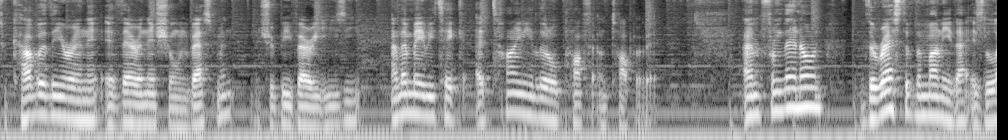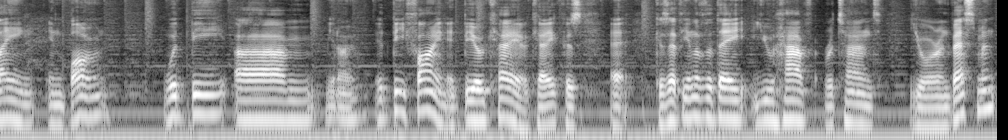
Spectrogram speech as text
to cover their, their initial investment. It should be very easy. And then maybe take a tiny little profit on top of it. And from then on, the rest of the money that is laying in bone would be, um, you know, it'd be fine. It'd be okay, okay? Because because uh, at the end of the day, you have returned your investment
